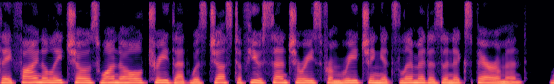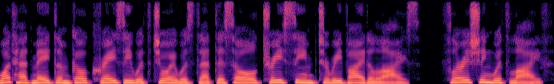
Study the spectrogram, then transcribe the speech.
they finally chose one old tree that was just a few centuries from reaching its limit as an experiment. What had made them go crazy with joy was that this old tree seemed to revitalize, flourishing with life.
